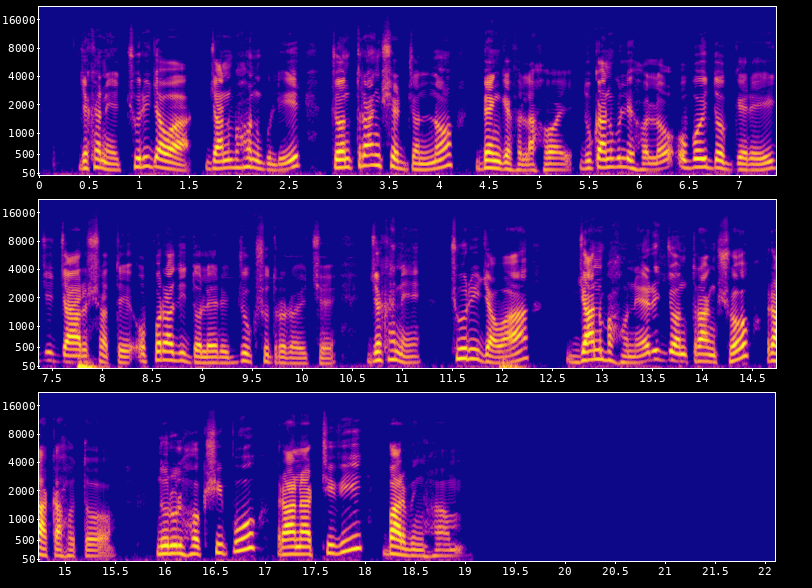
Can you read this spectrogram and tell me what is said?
যেখানে ছুরি যাওয়া যানবাহনগুলির যন্ত্রাংশের জন্য ব্যঙ্গে ফেলা হয়। দোকানগুলি হল অবৈধ গ্যারেজ যার সাথে অপরাধী দলের যোগসূত্র রয়েছে, যেখানে চুরি যাওয়া যানবাহনের যন্ত্রাংশ রাখা হতো। নুরুল হক শিপু রানার টিভি বার্মিংহাম।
